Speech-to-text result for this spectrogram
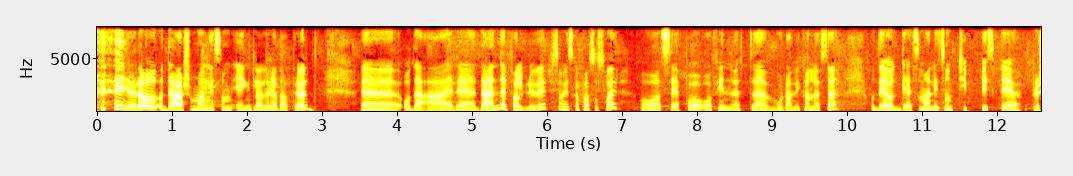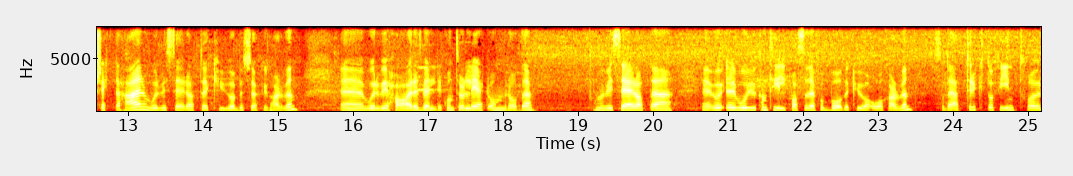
gjøre. Og det er så mange som egentlig allerede har prøvd. Uh, og det er, eh, det er, en del fallgruver som vi skal passe oss for og se på og finne ut uh, hvordan vi kan løse. Og Det er jo det som er litt sånn typisk det prosjektet her, hvor vi ser at kua besøker kalven. hvor vi har et veldig kontrollert område. Hvor vi ser at hvor vi kan tilpasse det for både kua og kalven. Så det er trygt og fint for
